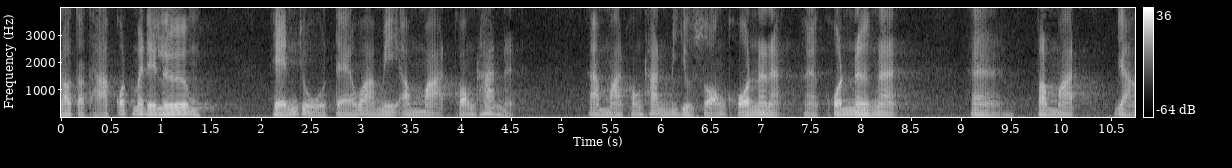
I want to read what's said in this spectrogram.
เราตถาคตไม่ได้ลืม เห็นอยู่แต่ว่ามีอำมาตย์ของท่านเนี่ยอามาตย์ของท่านมีอยู่สองคนนั่นน่ะคนหนึ่งน่ะประมาทอย่าง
